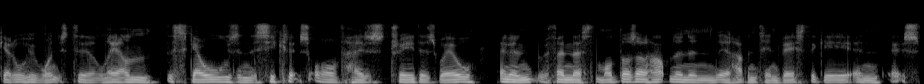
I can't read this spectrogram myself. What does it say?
girl who wants to learn the skills and the secrets of his trade as well. And then within this, murders are happening and they're having to investigate, and it's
